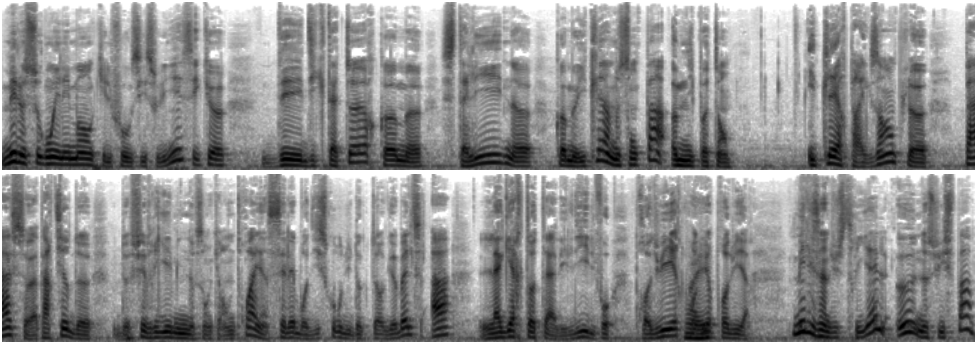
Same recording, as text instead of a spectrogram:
Mais le second élément qu'il faut aussi souligner, c'est que des dictateurs comme euh, Staline, euh, comme Hitler ne sont pas omnipotents. Hitler, par exemple, euh, passe à partir de, de février 1943, il y a un célèbre discours du docteur Goebbels à la guerre totale. Il dit il faut produire, produire, Oui. produire. Mais les industriels, eux, ne suivent pas,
